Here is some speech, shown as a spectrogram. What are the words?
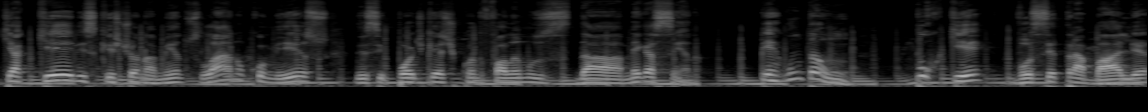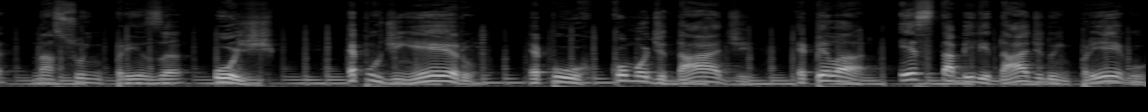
que aqueles questionamentos lá no começo desse podcast quando falamos da Mega Sena. Pergunta 1. Por que você trabalha na sua empresa hoje? É por dinheiro? É por comodidade? É pela estabilidade do emprego?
